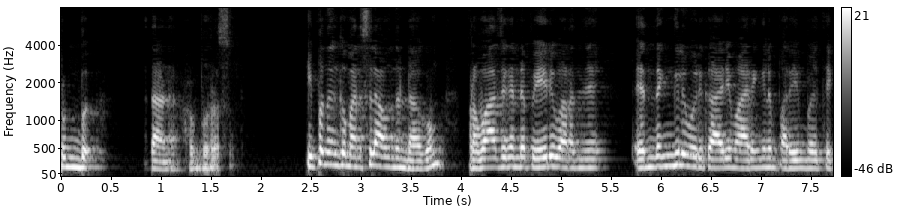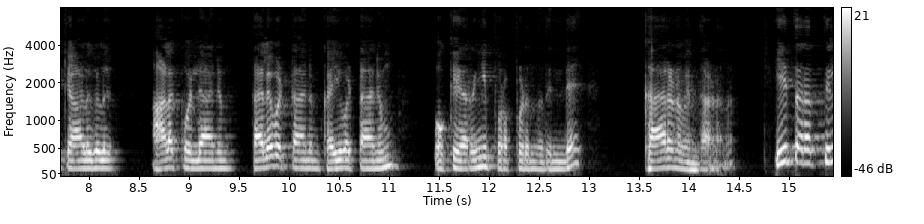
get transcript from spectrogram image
ഹുബ്. അതാണ് ഹുബ് റസൂൽ. ഇപ്പൊ നിങ്ങൾക്ക് മനസ്സിലാവുന്നുണ്ടാകും പ്രവാചകന്റെ പേര് പറഞ്ഞ് എന്തെങ്കിലും ഒരു കാര്യം ആരെങ്കിലും പറയുമ്പോഴത്തേക്ക് ആളുകൾ ആളെ കൊല്ലാനും തലവെട്ടാനും കൈവെട്ടാനും ഒക്കെ ഇറങ്ങി പുറപ്പെടുന്നതിന്റെ കാരണം എന്താണെന്ന്. ഈ തരത്തിൽ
